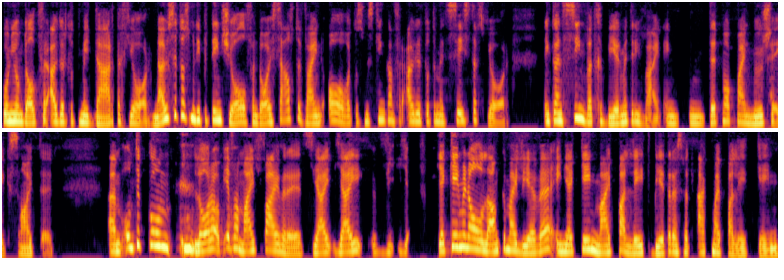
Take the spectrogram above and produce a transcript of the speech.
kon jy hom dalk verouder tot met 30 jaar. Nou sit ons met die potensiaal van daai selfde wyn A wat ons miskien kan verouder tot met 60 jaar en kan sien wat gebeur met hierdie wyn en, en dit maak my moer so excited. Um om te kom Lara op een van my favorites. Jy jy jy, jy ken my nou al lank in my lewe en jy ken my palet beter as wat ek my palet ken.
